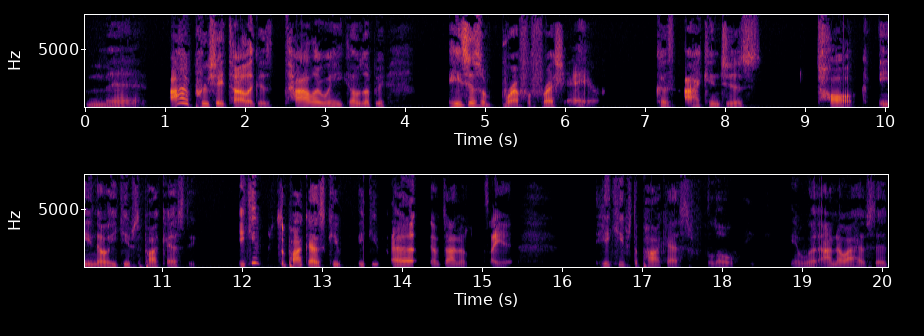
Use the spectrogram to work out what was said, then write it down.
man, I appreciate Tyler because Tyler when he comes up here, he's just a breath of fresh air. Cause I can just talk, and you know he keeps the podcast. He keeps the podcast keep he keep. Uh, I'm trying to say it. He keeps the podcast flowing, and what I know I have said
